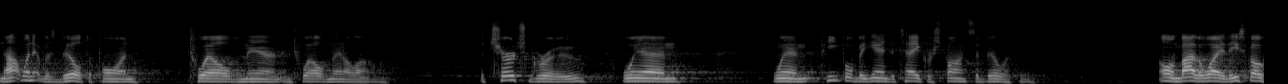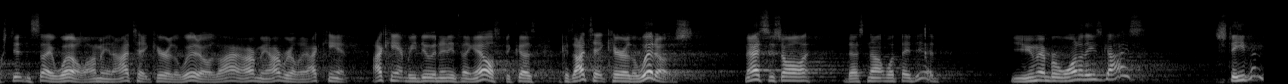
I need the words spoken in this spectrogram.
Not when it was built upon 12 men and 12 men alone. The church grew when, when people began to take responsibility Oh, and by the way, these folks didn't say, well, I mean, I take care of the widows. I, I mean, I really, I can't, I can't be doing anything else because, because I take care of the widows. And that's just all, that's not what they did. You remember one of these guys? Stephen?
